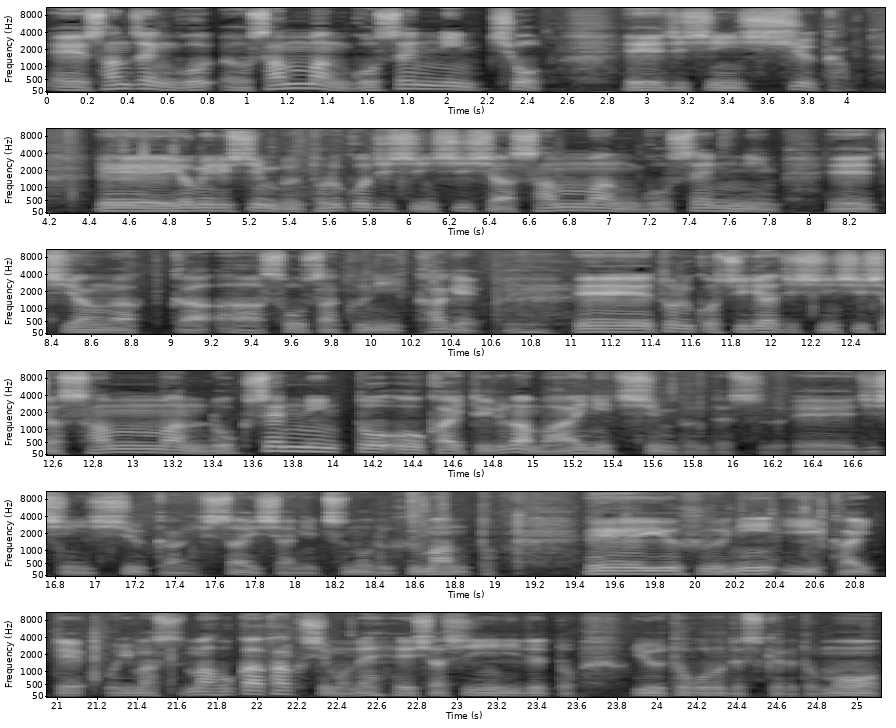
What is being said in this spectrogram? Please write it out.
えー、3万5千人超、えー、地震1週間、えー、読売新聞トルコ地震死者3万5千人、えー、治安悪化あ捜索に影、うん、えー、トルコ・シリア地震死者3万6千人と書いているのは毎日新聞です、えー、地震1週間被災者に募る不満と、えー、いうふうに書いております。まあ他各紙もね写真入れというところですけれども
